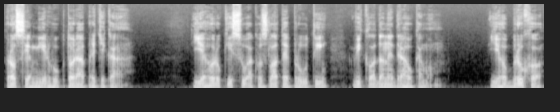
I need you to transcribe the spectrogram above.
rosia mírhu, ktorá preteká. Jeho ruky sú ako zlaté prúty, vykladané drahokamom. Jeho brucho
